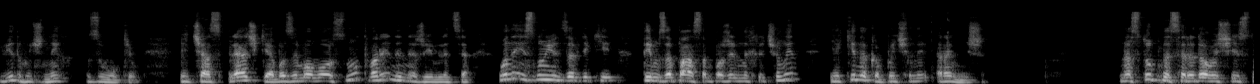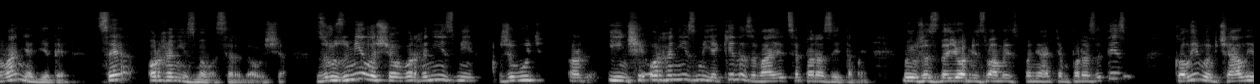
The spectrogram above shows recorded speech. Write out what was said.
від гучних звуків. Під час сплячки або зимового сну тварини не живляться. Вони існують завдяки тим запасам поживних речовин, які накопичили раніше. Наступне середовище існування діти це організмове середовище. Зрозуміло, що в організмі живуть інші організми, які називаються паразитами. Ми вже знайомі з вами з поняттям паразитизм, коли вивчали,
